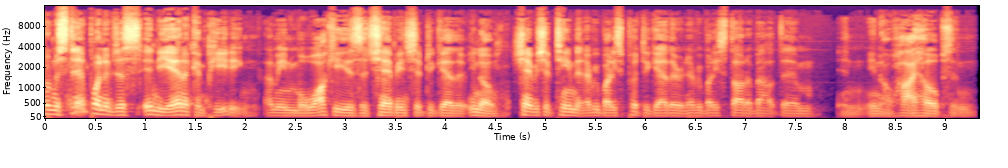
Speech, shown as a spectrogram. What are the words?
from the standpoint of just Indiana competing, I mean, Milwaukee is a championship together, you know, championship team that everybody's put together and everybody's thought about them and, you know, high hopes and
